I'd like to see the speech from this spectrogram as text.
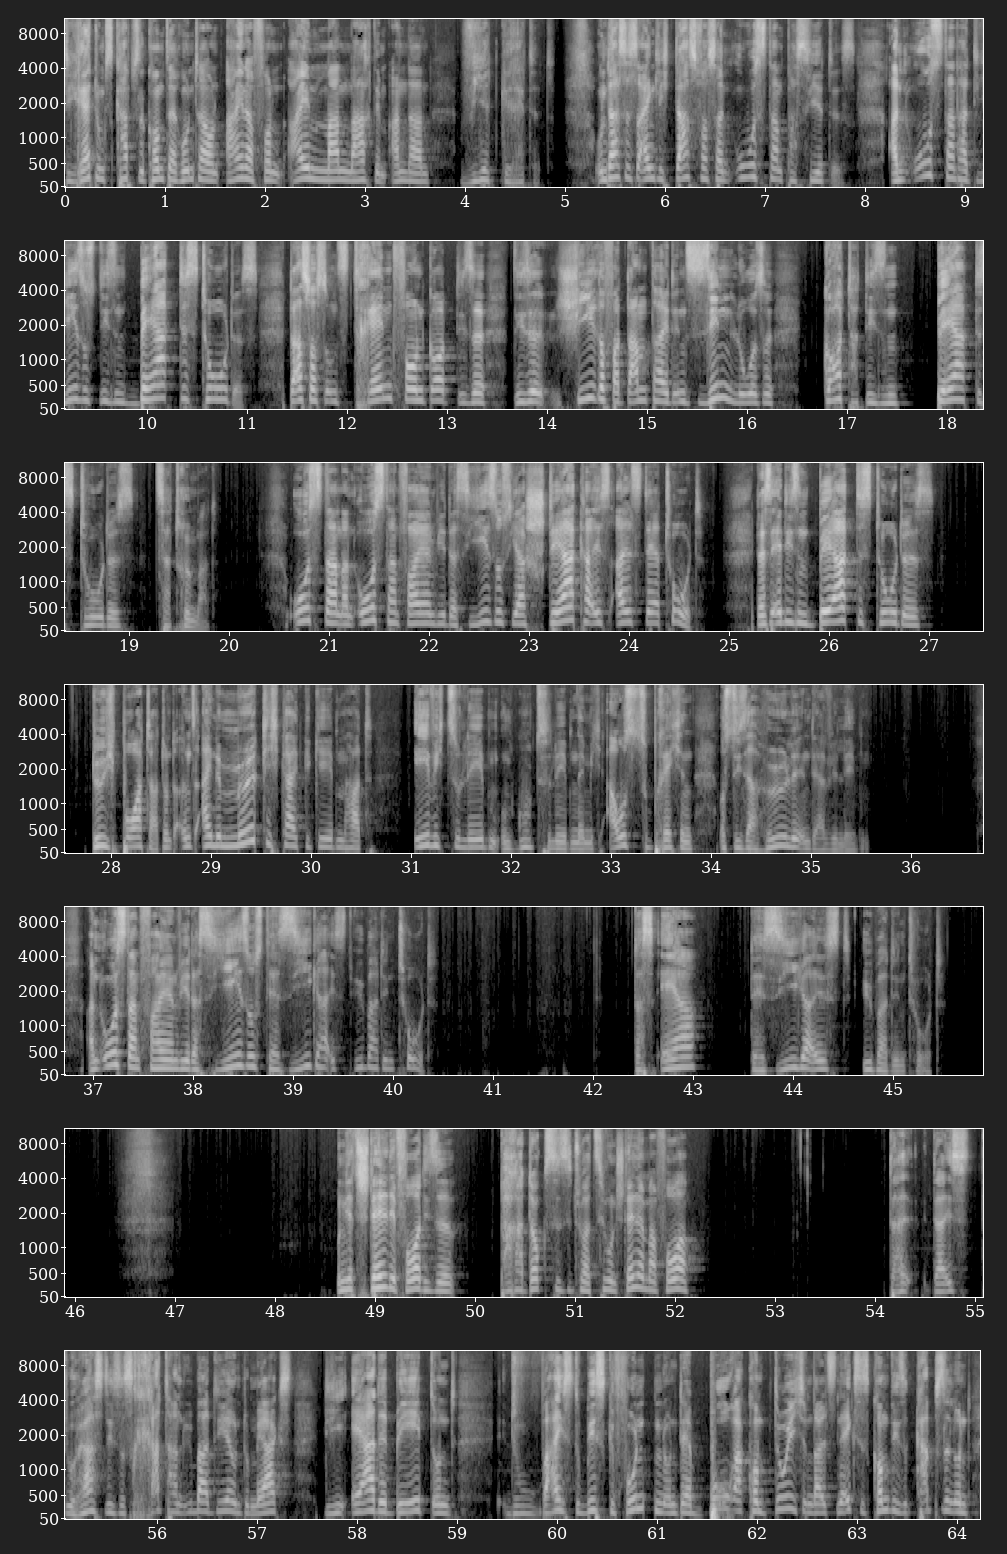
die Rettungskapsel kommt herunter und einer von einem Mann nach dem anderen wird gerettet. Und das ist eigentlich das, was an Ostern passiert ist. An Ostern hat Jesus diesen Berg des Todes, das, was uns trennt von Gott, diese, diese schiere Verdammtheit ins Sinnlose, Gott hat diesen Berg des Todes zertrümmert. Ostern, an Ostern feiern wir, dass Jesus ja stärker ist als der Tod. Dass er diesen Berg des Todes durchbohrt hat und uns eine Möglichkeit gegeben hat, ewig zu leben und gut zu leben, nämlich auszubrechen aus dieser Höhle, in der wir leben. An Ostern feiern wir, dass Jesus der Sieger ist über den Tod. Dass er der Sieger ist über den Tod. Und jetzt stell dir vor, diese paradoxe Situation. Stell dir mal vor, da, da ist, du hörst dieses Rattern über dir und du merkst, die Erde bebt und du weißt, du bist gefunden und der Bohrer kommt durch und als nächstes kommt diese Kapsel und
